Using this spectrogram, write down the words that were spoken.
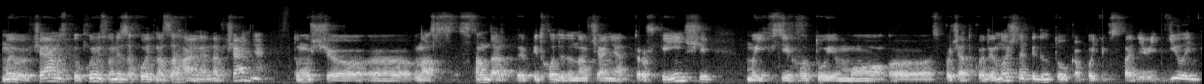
ми вивчаємо, спілкуємося, вони заходять на загальне навчання, тому що е, в нас стандарт е, підходи до навчання трошки інші. Ми їх всіх готуємо е, спочатку одиночна підготовка, потім в складі відділень.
